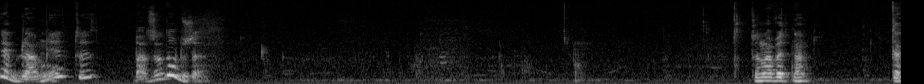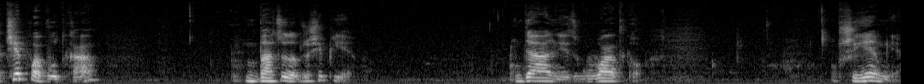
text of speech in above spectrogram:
Jak dla mnie to jest bardzo dobrze. To nawet na, ta ciepła wódka bardzo dobrze się pije. Idealnie, jest gładko. Przyjemnie.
